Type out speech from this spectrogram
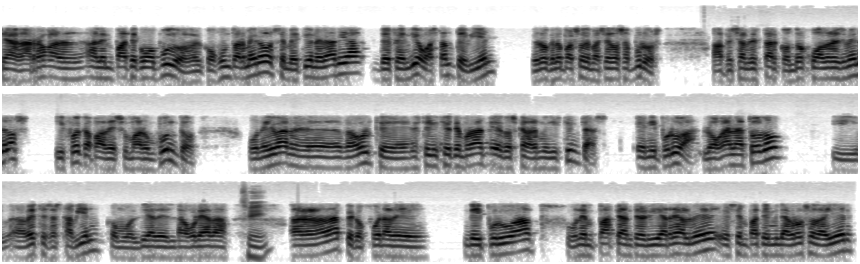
se agarró al, al empate como pudo el conjunto armero, se metió en el área, defendió bastante bien. Yo creo que no pasó demasiados apuros a pesar de estar con dos jugadores menos, y fue capaz de sumar un punto. Un Eibar, eh, Raúl, que en este inicio de temporada tiene dos caras muy distintas. En Ipurúa lo gana todo, y a veces hasta bien, como el día de la goleada Sí. a Granada, pero fuera de, de Ipurúa, un empate ante el Villarreal B, ese empate milagroso de ayer,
